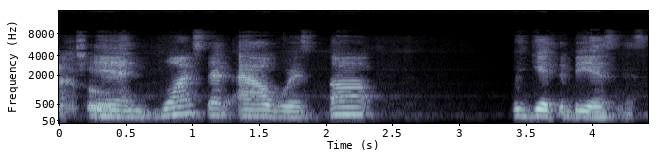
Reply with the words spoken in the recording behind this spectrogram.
Absolutely. And once that hour is up, we get the business.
